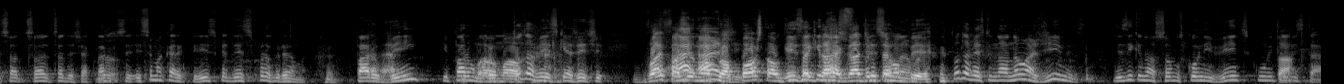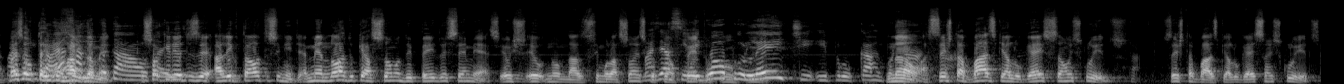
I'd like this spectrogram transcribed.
só, só, só deixar claro, que isso é uma característica desse programa. Para o bem e para o, para mal. o mal. Toda vez que a gente vai fazer uma proposta, alguém vai encarregar de interromper. Toda vez que nós não agimos, dizem que nós somos coniventes com o tá. entrevistado. Mas eu termino rapidamente. Eu só queria dizer, a alíquota alta é o seguinte, é menor do que a soma do IPI e do ICMS. Eu, eu, nas simulações Mas que eu é tenho assim, feito... Mas é igual para o leite e para o carro importado? Não, a cesta básica e aluguéis são excluídos. Tá. Cesta básica e aluguéis são excluídos.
